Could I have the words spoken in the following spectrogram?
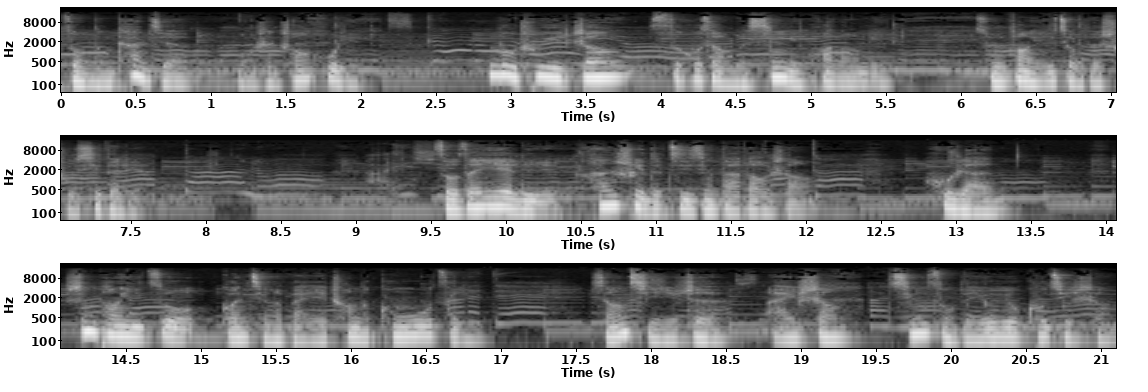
总能看见某扇窗户里露出一张似乎在我们心灵画廊里存放已久的熟悉的脸。走在夜里酣睡的寂静大道上，忽然。身旁一座关紧了百叶窗的空屋子里，响起一阵哀伤、惊悚的悠悠哭泣声。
